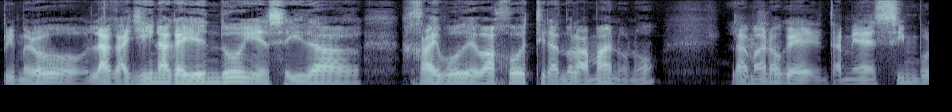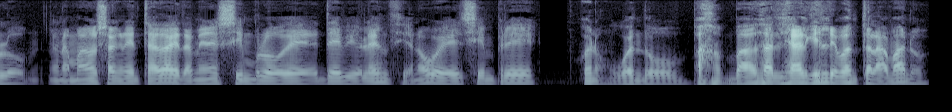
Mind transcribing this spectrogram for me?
primero la gallina cayendo y enseguida Jaibo debajo estirando la mano, ¿no? La Sí, mano sí. que también es símbolo, una mano ensangrentada que también es símbolo de, de violencia, ¿no? Porque siempre, bueno, cuando va, va a darle a alguien levanta la mano,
